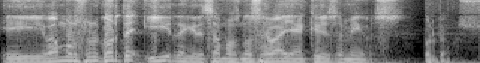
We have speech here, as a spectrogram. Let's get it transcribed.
eh, vámonos a un corte y regresamos. No se vayan, queridos amigos. Volvemos.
